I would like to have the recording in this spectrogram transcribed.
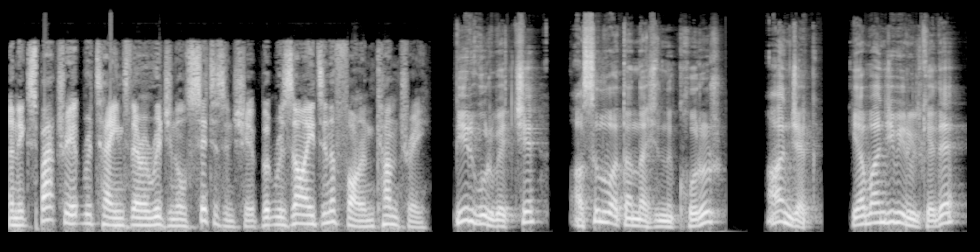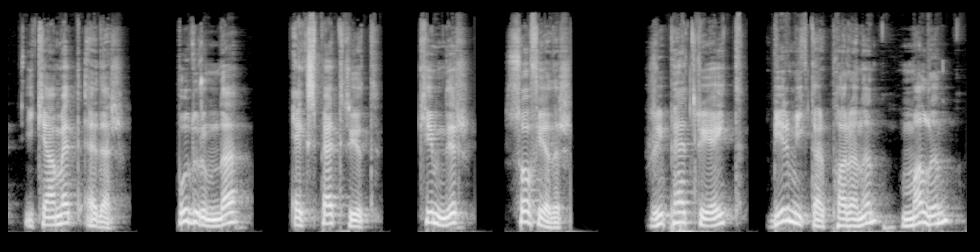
An expatriate retains their original citizenship but resides in a foreign country. bir gurbetçi asıl vatandaşlığını korur ancak yabancı bir ülkede ikamet eder. Bu durumda expatriate kimdir? Sofya'dır. Repatriate bir miktar paranın, malın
